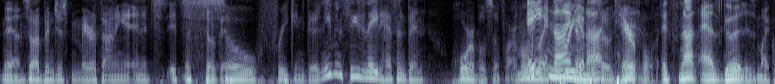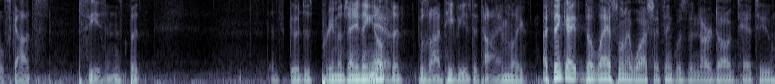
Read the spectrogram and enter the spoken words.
Yeah. so I've been just marathoning it and it's it's That's so so, freaking good and even season eight hasn't been horrible so far I'm only Eight like and nine three are not episodes in. terrible. It's not as good as Michael Scott's seasons, but it's as good as pretty much anything else Yeah. that was on TV at the time. Like, I think I the last one I watched I think was the Nardog tattoo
